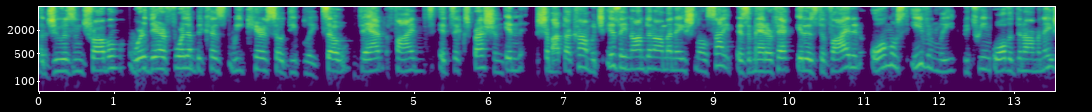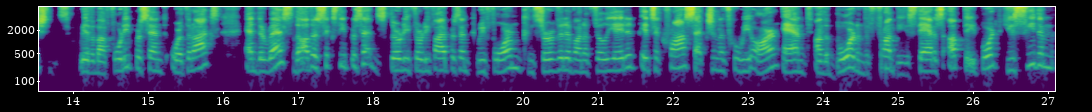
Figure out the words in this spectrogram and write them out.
a Jew is in trouble, we're there for them because we care so deeply. So that finds its expression in Shabbat.com, which is a non denominational site. As a matter of fact, it is divided almost evenly between all the denominations. We have about 40% Orthodox, and the rest, the other 60%, is 30, 35% Reform, conservative, unaffiliated. It's a cross section of who we are. And on the board, on the front, the status update board, you see them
